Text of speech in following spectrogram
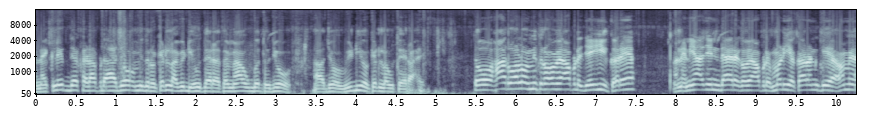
અને ક્લિપ દેખાડ આપણે આ જો મિત્રો કેટલા વીડિયો ઉતાર્યા તમે આવું બધું જોવો આ જો વીડિયો કેટલા ઉતાર્યા છે. તો સારું હાલો મિત્રો, હવે આપણે જઈએ ઘરે. અને ત્યાં જઈને ડાયરેક્ટ હવે આપણે મળીએ. કારણ કે અમે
